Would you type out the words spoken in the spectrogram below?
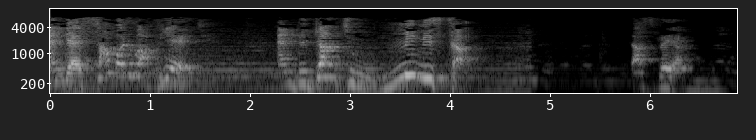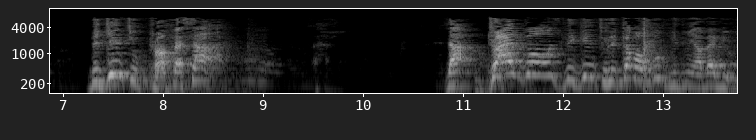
And there's somebody who appeared and began to minister. That's prayer. Begin to prophesy. that dry bones begin to leak. Come on, move with me, I beg you.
